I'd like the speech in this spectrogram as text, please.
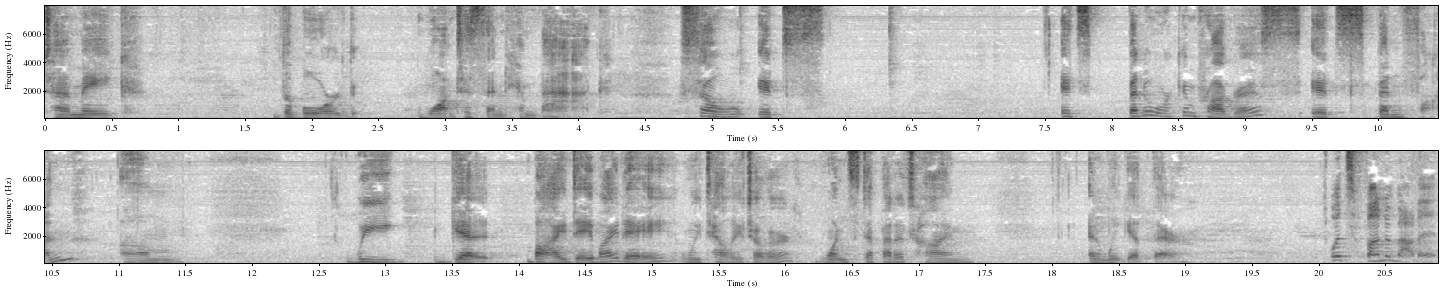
to make the board want to send him back. So it's it's been a work in progress. It's been fun. Um, we get by day by day. We tell each other one step at a time, and we get there. What's fun about it?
